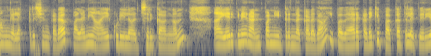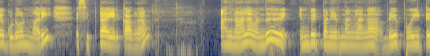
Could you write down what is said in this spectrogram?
அவங்க எலக்ட்ரிஷியன் கடை. பழனி ஆயக்குடியில் வச்சுருக்காங்க. ஏற்கனவே ரன் பண்ணிகிட்டு இருந்த கடை தான். இப்போ வேறு கடைக்கு பக்கத்தில் பெரிய குடோன் மாதிரி ஷிஃப்ட் ஆகியிருக்காங்க அதனால் வந்து இன்வைட் பண்ணியிருந்தாங்களாங்க. அப்படியே போயிட்டு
